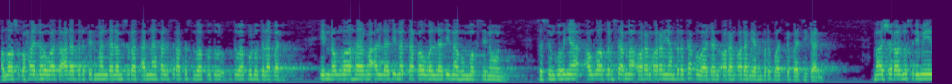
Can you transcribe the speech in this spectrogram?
Allah Subhanahu wa taala berfirman dalam surat An-Nahl 128 Innallaha ma'al ladzina taqaw hum. Sesungguhnya Allah bersama orang-orang yang bertakwa dan orang-orang yang berbuat kebajikan. Ma'asyiral muslimin,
